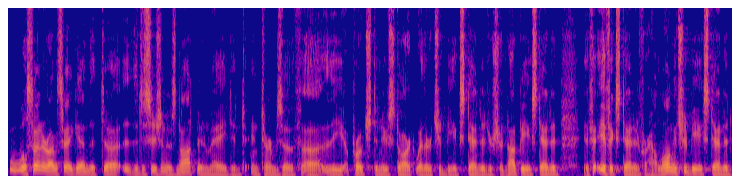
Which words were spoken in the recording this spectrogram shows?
Well, Senator, I would say again that uh, the decision has not been made in, in terms of uh, the approach to New START, whether it should be extended or should not be extended, if, if extended, for how long it should be extended,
